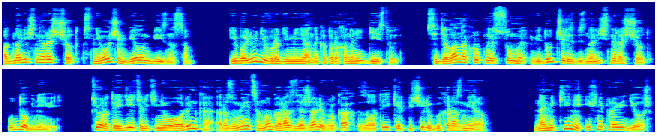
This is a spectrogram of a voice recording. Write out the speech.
Под наличный расчет с не очень белым бизнесом. Ибо люди вроде меня, на которых оно не действует, все дела на крупные суммы ведут через безналичный расчет. Удобнее ведь. Тертые деятели теневого рынка, разумеется, много раз держали в руках золотые кирпичи любых размеров. На Микине их не проведешь.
